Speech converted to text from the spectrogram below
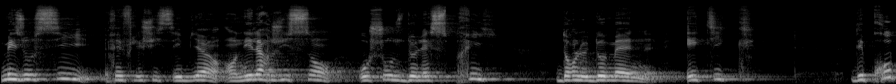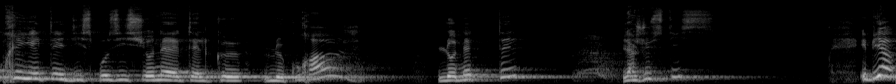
mais aussi, réfléchissez bien, en élargissant aux choses de l'esprit dans le domaine éthique, des propriétés dispositionnelles telles que le courage, l'honnêteté, la justice, eh bien,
